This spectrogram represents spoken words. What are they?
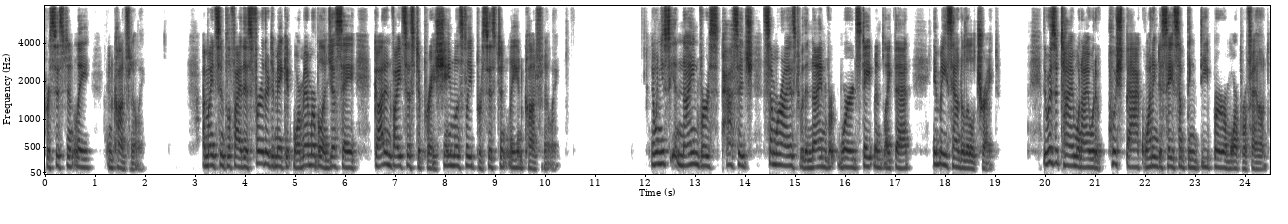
persistently, and confidently. I might simplify this further to make it more memorable and just say God invites us to pray shamelessly, persistently, and confidently. Now, when you see a nine verse passage summarized with a nine word statement like that, it may sound a little trite. There was a time when I would have pushed back, wanting to say something deeper or more profound.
